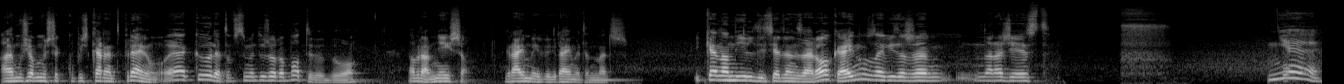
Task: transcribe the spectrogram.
ale musiałbym jeszcze kupić karnet premium. Ja kurde, to w sumie dużo roboty by było. Dobra, mniejsza. Grajmy i wygrajmy ten mecz. I Kenan Yildiz 1-0, okej, no tutaj widzę, że na razie jest... Nie,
